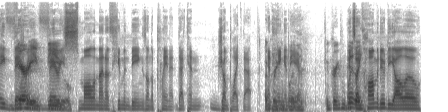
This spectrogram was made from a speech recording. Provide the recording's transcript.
a very Very very, small amount of human beings on the planet that can jump like that and Agree hang in the air. Agree completely. It's like Hamidou Diallo,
